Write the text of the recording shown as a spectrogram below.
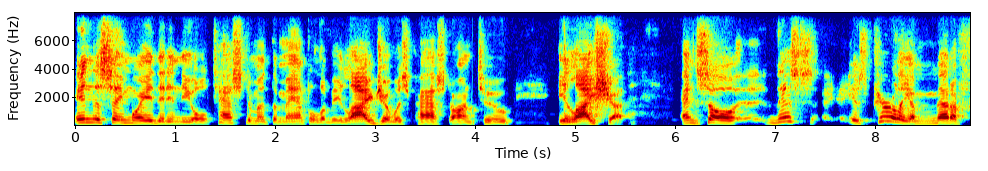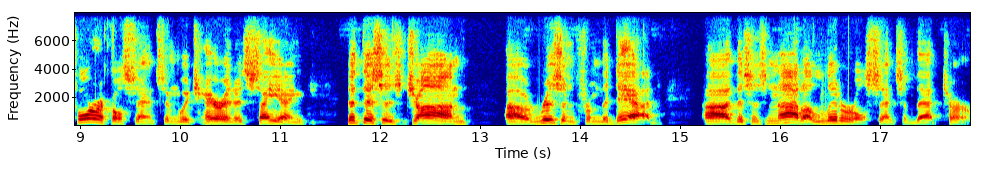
in the same way that in the Old Testament, the mantle of Elijah was passed on to Elisha. And so this is purely a metaphorical sense in which Herod is saying that this is John uh, risen from the dead. Uh, this is not a literal sense of that term.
